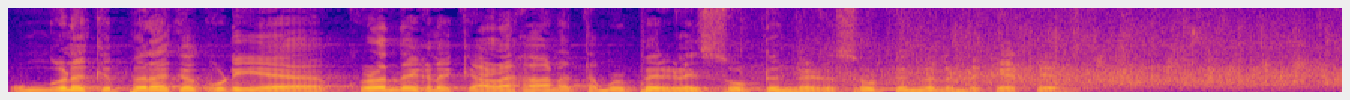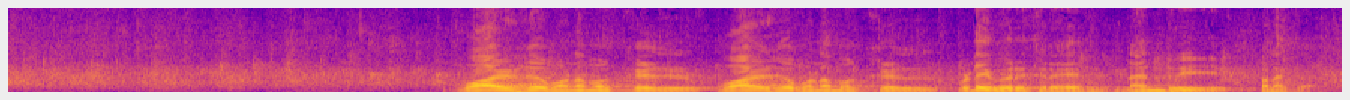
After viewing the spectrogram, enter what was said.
உங்களுக்கு பிறக்கக்கூடிய குழந்தைகளுக்கு அழகான தமிழ் பெயர்களை சூட்டுங்கள் சூட்டுங்கள் என்று கேட்டு வாழ்க வனமக்கள் வாழ்க வனமக்கள் விடைபெறுகிறேன். நன்றி வணக்கம்.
